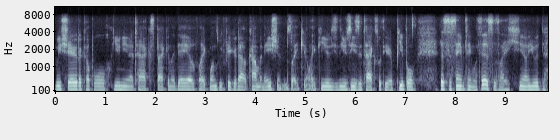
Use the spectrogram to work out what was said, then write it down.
we shared a couple union attacks back in the day of like ones we figured out combinations like you know like use use these attacks with your people. That's the same thing with this is like you know you would.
